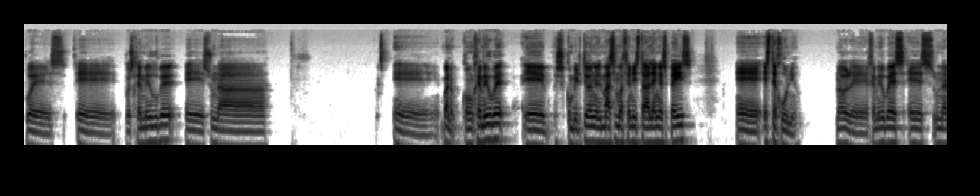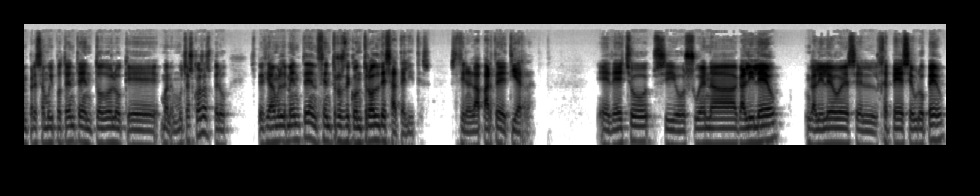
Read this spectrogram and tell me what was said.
Pues, eh, pues GMV es una. bueno, con GMV se convirtió en el máximo accionista de Allen Space este junio. ¿no? GMV es, una empresa muy potente en todo lo que, bueno, en muchas cosas, pero especialmente en centros de control de satélites, es decir, en la parte de tierra. Eh, de hecho, si os suena Galileo, Galileo es el GPS europeo,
